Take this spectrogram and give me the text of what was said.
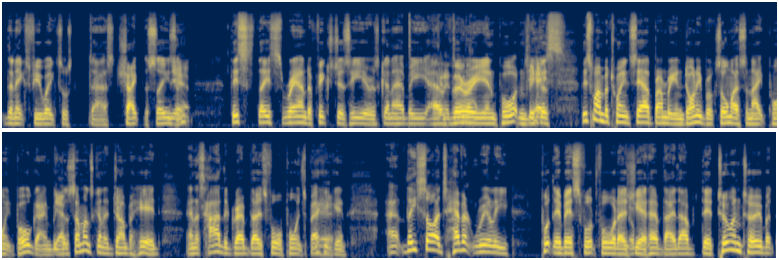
the next few weeks will uh, shape the season. Yeah. This this round of fixtures here is going to be uh, very important because Yes. this one between South Bunbury and Donnybrook's almost an eight point ball game because Yep. someone's going to jump ahead and it's hard to grab those four points back Yeah. again. Uh, these sides haven't really put their best foot forward as yet, have they? They've, they're two and two, but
